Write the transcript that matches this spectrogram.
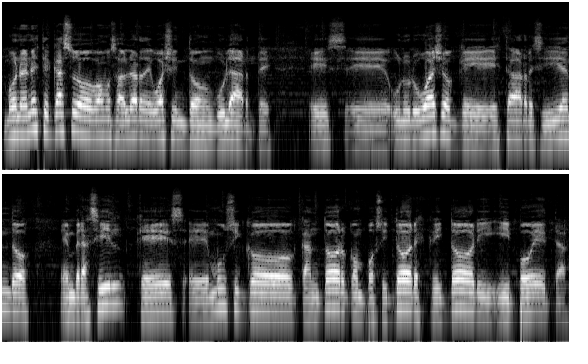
Bueno, en este caso vamos a hablar de Washington Gularte es eh, un uruguayo que está residiendo en Brasil, que es eh, músico, cantor, compositor, escritor y, poeta.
